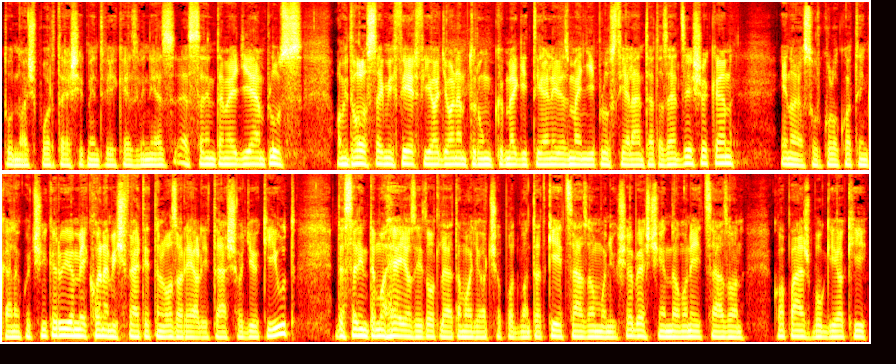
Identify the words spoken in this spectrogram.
tud nagy sportteljesítményt véghez vinni. Ez, ez szerintem egy ilyen plusz, amit valószínűleg mi férfi aggyal nem tudunk megítélni, hogy ez mennyi pluszt jelentett az edzéseken. Én nagyon szurkolok Katinkának, hogy sikerüljön, még ha nem is feltétlenül az a realitás, hogy ő kijut, de szerintem a hely azért ott lehet a magyar csapatban. Tehát 200-on mondjuk Sebestyén, de a 400-on Kapásbogi, aki,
